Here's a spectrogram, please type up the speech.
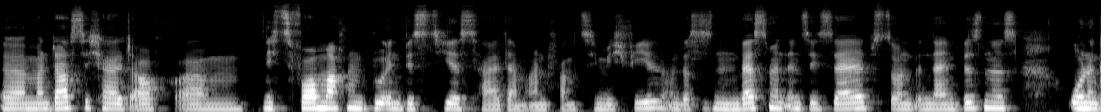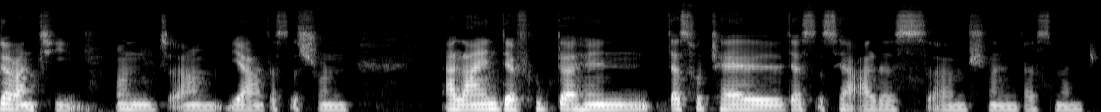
äh, man darf sich halt auch, ähm, nichts vormachen. Du investierst halt am Anfang ziemlich viel und das ist 'n Investment in sich selbst und in dein Business ohne Garantie. Und, ähm, ja, das ist schon Allein der Flug dahin, das Hotel, das ist ja alles, ähm, schon Investment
